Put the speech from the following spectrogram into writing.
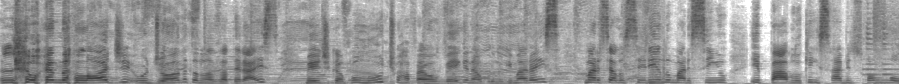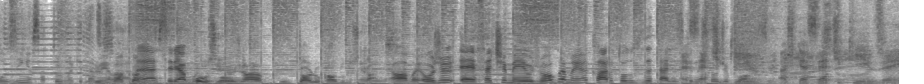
O Renan Lodge, o Jonathan nas laterais, meio de campo Lúcio, Rafael Veiga, né, o Bruno Guimarães, Marcelo Cirino, Marcinho e Pablo. Quem sabe descola um golzinho essa turma aqui também lá, Exatamente. né? Seria um golzinho bom. já torna o caldo dos caras. É, ó, hoje é 7h30 o jogo, amanhã, claro, todos os detalhes É aqui no show de bola. 7h15. Acho que é 7h15, hein?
